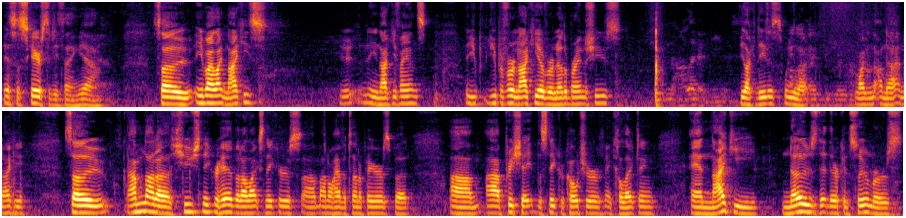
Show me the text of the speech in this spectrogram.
for It's a scarcity thing, yeah. So anybody like Nikes? You, any Nike fans? You you prefer Nike over another brand of shoes? No, I like Adidas. You like Adidas? What do you I like? Nike. Like Ni- Nike. So I'm not a huge sneakerhead, but I like sneakers. Um, I don't have a ton of pairs, but um, I appreciate the sneaker culture and collecting. And Nike knows that their consumers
